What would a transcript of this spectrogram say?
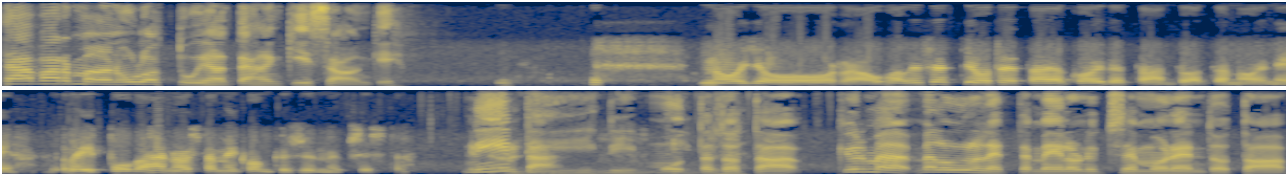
tämä varmaan ulottuu ihan tähän kisaankin. No joo, rauhallisesti otetaan ja koitetaan tuota noin, niin riippuu vähän noista Mikon kysymyksistä. Niinpä, Niin, niin, mutta niinpä se. tota, kyllä mä, mä luulen, että meillä on nyt semmoinen tota,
